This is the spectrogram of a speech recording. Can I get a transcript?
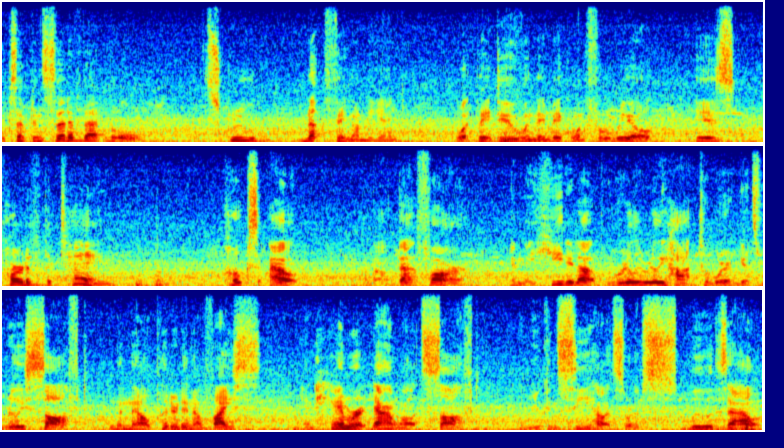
except instead of that little screw nut thing on the end, what they do when they make one for real is part of the tang pokes out about that far and they heat it up really really hot to where it gets really soft and then they'll put it in a vise and hammer it down while it's soft and you can see how it sort of smooths out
